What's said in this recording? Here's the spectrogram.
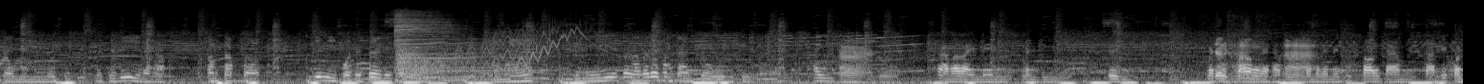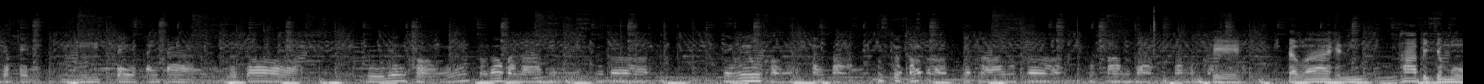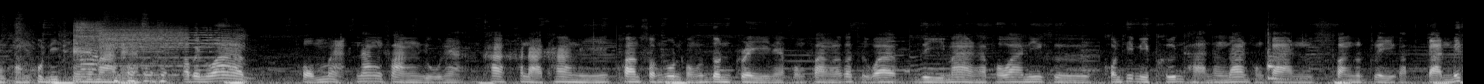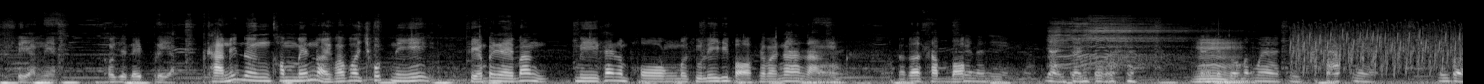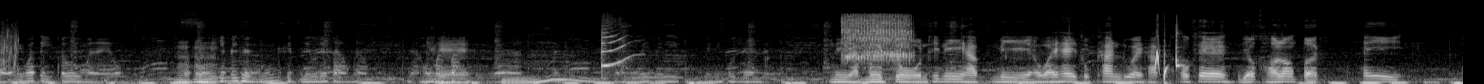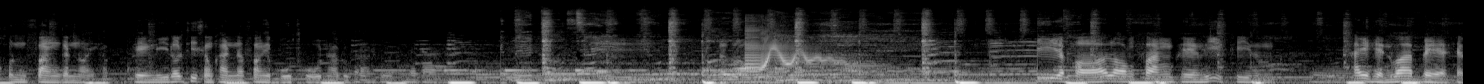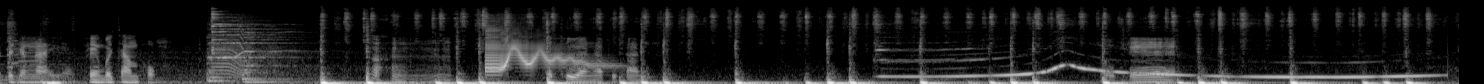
เป็นเมอร์คิวรีนะครับตามซับเบิร์ที่มีโปรเซสเซอร์ในตัวทีนี้เราก็ได้ทำการจูนเสียงให้อ่าดูตามอะไรเมนต์มันดีขึ้นมันถูกต้องนะครับอ่าทำอะไรเมนต์ถูกต้องตามตามที่ควรจะเป็นเฟสต่างๆ แล้วก็ดูเรื่องของโซโล่บาลานซ์แล้วก็ เลเวลของต่างๆที่ถูกต้องเออเรียบร้อยแล้วก็ถูกต้องตามตามโอลำดัเคบแต่ว่าเห็นผ้าปิดจมูกของคุณนี่เท่มากเลยนะ เอาเป็นว่าผมอะนั่งฟังอยู่เนี่ยค่าขนาดข้างนี้ ความสมดุลของดนตรีเนี่ยผมฟังแล้วก็ถือว่าดีมากครับ เพราะว่านี่คือคนที่มีพื้นฐานทางด้านของการฟังดนตรีกับการมิกซ์เสียงเนี่ยเขาจะได้เปรียบ ถามนิดนึงคอมเมนต์หน่อยครับว่าชุดนี้เสียงเป็นไงบ้าง มีแค่ลำโพง Mercury ที่บอกใช่ไหมหน้าหลัง แล้วก็ซับบ็อกแค่นั้นเองครับใหญ่เกินตัวใหญ่อืเกินมตัวมากๆคือซับเนี่ยไม่บอกนี่ว่าตีตู้มาแล้วอือผฮึมคิดไม่ถึง10นิ้วด้วยซ้ำครับอยากให้มาฟังดูว่าอันนี้ไม่ไม่ไม่ได้พูดเล่นเลยนี่ครับมือจูนที่นี่ครับ มีเอาไว้ให้ทุกท่านด้วยครับ โอเค เดี๋ยวขอลองเปิดให้คนฟังกันหน่อยครับ เพลงนี้แล้วที่สำคัญนะฟังจากบลูทูธนะครับทุกแต่ท่านดูธรรมดาแล้วลอง พี่จะขอลองฟังเพลงนี้อีกทีหนึ่งให้เห็นว่าเบสเนี่ยเป็นยังไง เพลงประจำผมสะเทือนครับทุกท่านโอเค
